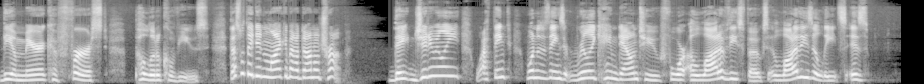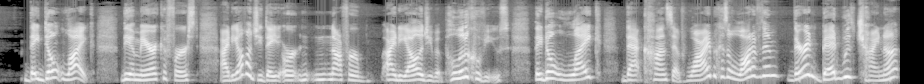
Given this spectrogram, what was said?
the America First political views. That's what they didn't like about Donald Trump. They genuinely, I think one of the things that really came down to for a lot of these folks, a lot of these elites is they don't like the America First ideology. They, or not for ideology, but political views. They don't like that concept. Why? Because a lot of them, they're in bed with China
